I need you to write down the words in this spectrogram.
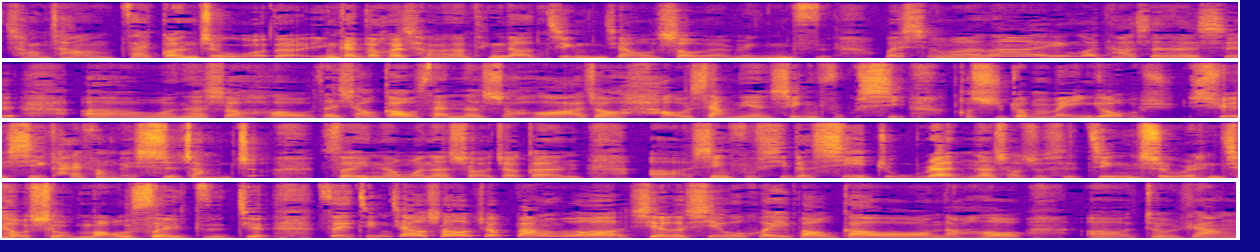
常常在关注我的，应该都会常常听到金教授的名字。为什么呢？因为他真的是呃，我那时候在小高三的时候啊，就好想念新辅系，可是就没有学系开放给视障者，所以呢，我那时候就跟呃新辅系的系主任，那时候就是金树人教授毛遂自荐，所以金教授就帮我写了系务会议报告哦，然后呃就让。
